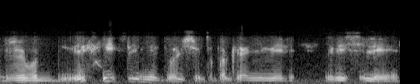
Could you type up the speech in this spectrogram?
живут, если не дольше, то, по крайней мере, веселее.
